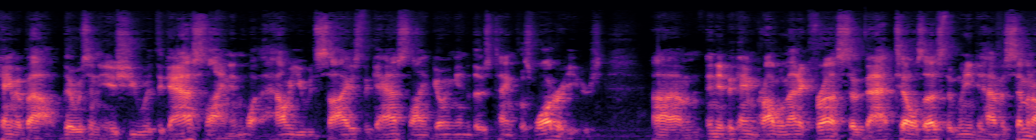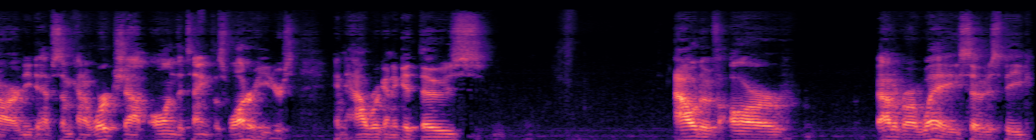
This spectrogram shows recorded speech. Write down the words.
came about, there was an issue with the gas line and what, how you would size the gas line going into those tankless water heaters. Um, and it became problematic for us. So that tells us that we need to have a seminar, need to have some kind of workshop on the tankless water heaters and how we're going to get those out of our out of our way, so to speak,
